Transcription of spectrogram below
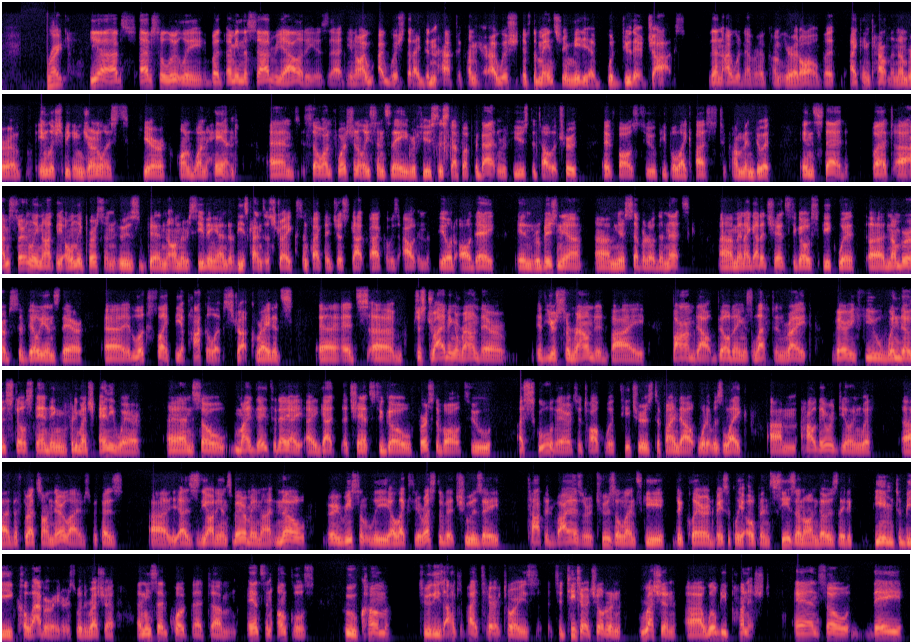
Right? Yeah, abs- absolutely. But I mean, the sad reality is that, you know, I, I wish that I didn't have to come here. I wish if the mainstream media would do their jobs, then I would never have come here at all. But I can count the number of English speaking journalists here on one hand. And so, unfortunately, since they refuse to step up to bat and refuse to tell the truth, it falls to people like us to come and do it instead. But uh, I'm certainly not the only person who's been on the receiving end of these kinds of strikes. In fact, I just got back. I was out in the field all day in Rubizhnia um, near Severodonetsk, um, and I got a chance to go speak with a number of civilians there. Uh, it looks like the apocalypse struck, right? It's uh, it's um, just driving around there. It, you're surrounded by bombed out buildings left and right very few windows still standing pretty much anywhere. And so my day today, I, I got a chance to go, first of all, to a school there to talk with teachers to find out what it was like, um, how they were dealing with uh, the threats on their lives. Because, uh, as the audience may or may not know, very recently, Alexei Arestovich, who is a top advisor to Zelensky, declared basically open season on those they deemed to be collaborators with Russia. And he said, quote, that um, aunts and uncles who come to these occupied territories to teach our children Russian uh, will be punished. And so they,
